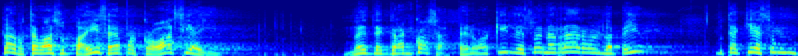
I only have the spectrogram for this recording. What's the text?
Claro, usted va a su país, allá por Croacia y no es de gran cosa, pero aquí le suena raro el apellido. Usted aquí es un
